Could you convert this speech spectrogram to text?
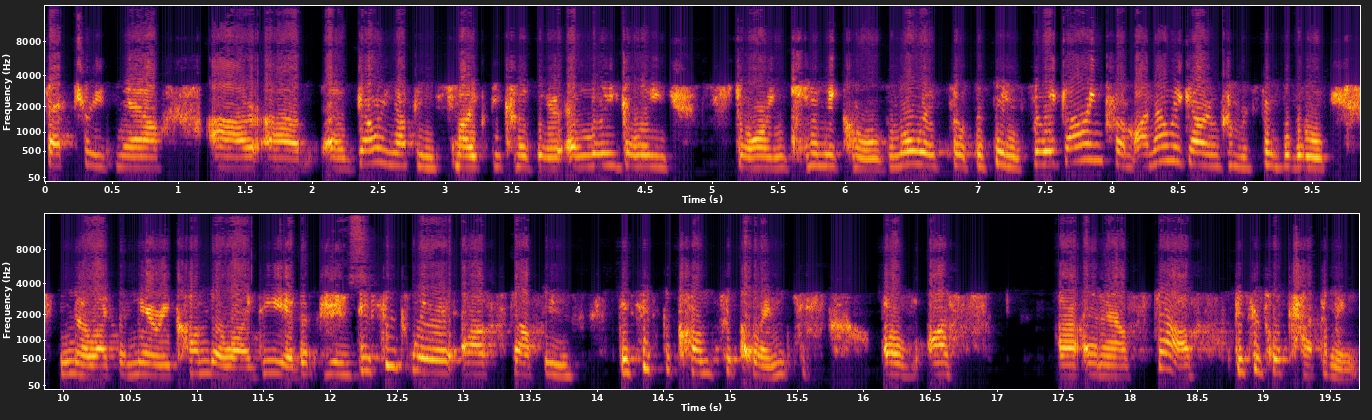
factories now are, uh, are going up in smoke because they're illegally storing chemicals and all those sorts of things. So we're going from, I know we're going from a simple little, you know, like the Marie Kondo idea, but Yes. this is where our stuff is, this is the consequence of us uh, and our stuff. This is what's happening.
